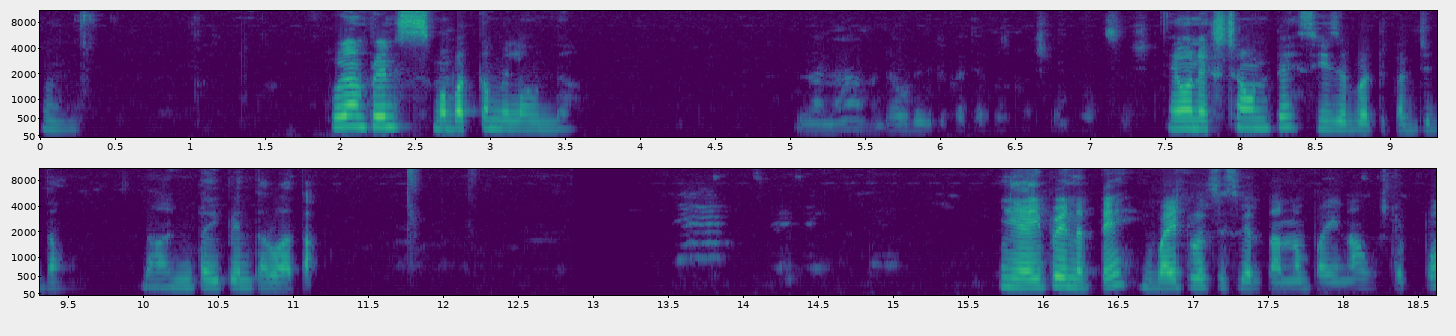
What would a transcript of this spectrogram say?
ఉమ్. చూడండి ఫ్రెండ్స్ మా బతుకమ్మ ఎలా ఉందా? ఏమైనా ఎక్స్ట్రా ఉంటే సీజర్ బట్టి కట్ చేద్దాం. అంతా అయిపోయిన తర్వాత. ఇక అయిపోయినట్టే వైట్ రోసెస్ పెడతా అన్నం పైన ఒక స్టెప్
